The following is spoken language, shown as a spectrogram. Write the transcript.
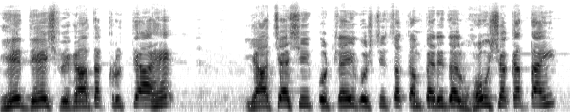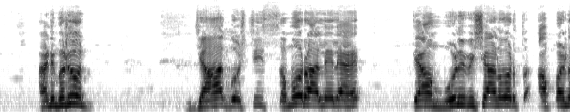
हे देश विघातक कृत्य आहे. याच्याशी कुठल्याही गोष्टीचं कंपॅरिझन होऊ शकत नाही. आणि म्हणून ज्या गोष्टी समोर आलेल्या आहेत त्या मूळ विषयांवर आपण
